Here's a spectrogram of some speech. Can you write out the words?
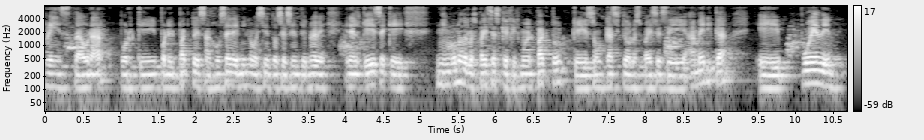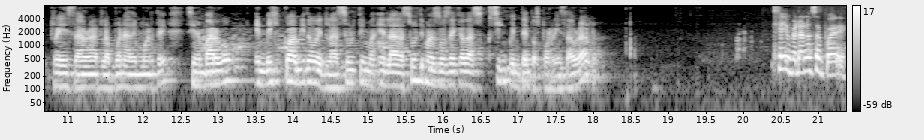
reinstaurar, porque por el Pacto de San José de 1969, en el que dice que ninguno de los países que firmó el pacto, que son casi todos los países de América, eh, pueden reinstaurar la pena de muerte. Sin embargo, en México ha habido en las, últimas en las últimas dos décadas cinco intentos por reinstaurarlo. Sí, pero no se puede.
